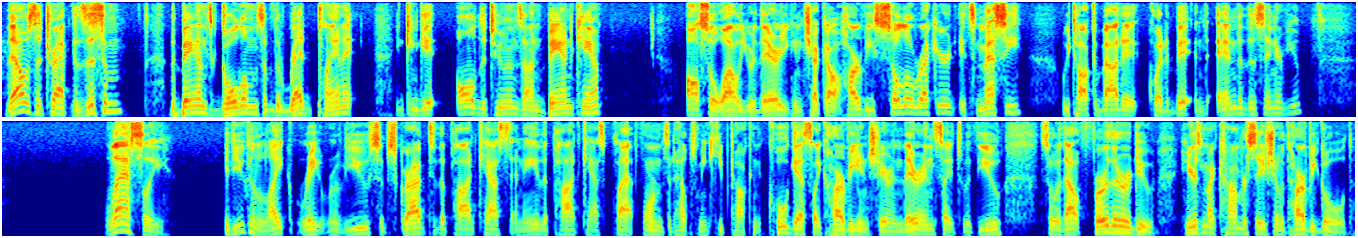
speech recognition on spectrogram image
That was the track Zissum, the band's Golems of the Red Planet. You can get all the tunes on Bandcamp. Also, while you're there, you can check out Harvey's solo record. It's messy. We talk about it quite a bit at the end of this interview. Lastly, if you can like, rate, review, subscribe to the podcast and any of the podcast platforms, it helps me keep talking to cool guests like Harvey and sharing their insights with you. So, without further ado, here's my conversation with Harvey Gold.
